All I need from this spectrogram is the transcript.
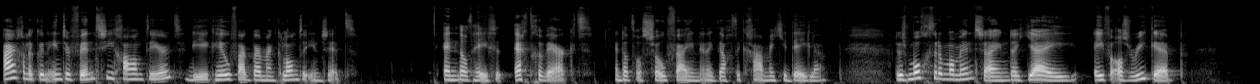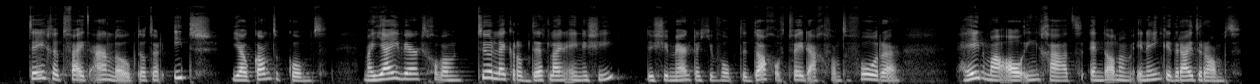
eigenlijk een interventie gehanteerd. Die ik heel vaak bij mijn klanten inzet. En dat heeft echt gewerkt. En dat was zo fijn. En ik dacht, ik ga met je delen. Dus mocht er een moment zijn dat jij, even als recap, tegen het feit aanloopt dat er iets jouw kant op komt, maar jij werkt gewoon te lekker op deadline energie. Dus je merkt dat je bijvoorbeeld de dag of twee dagen van tevoren helemaal al ingaat en dan hem in één keer eruit ramt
